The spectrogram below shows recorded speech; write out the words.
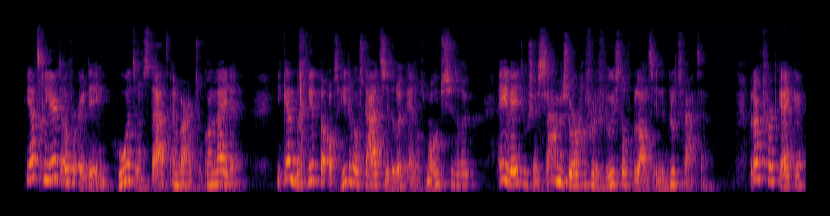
Je hebt geleerd over eudeem, hoe het ontstaat en waar het toe kan leiden. Je kent begrippen als hydrostatische druk en osmotische druk en je weet hoe zij samen zorgen voor de vloeistofbalans in de bloedvaten. Bedankt voor het kijken.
